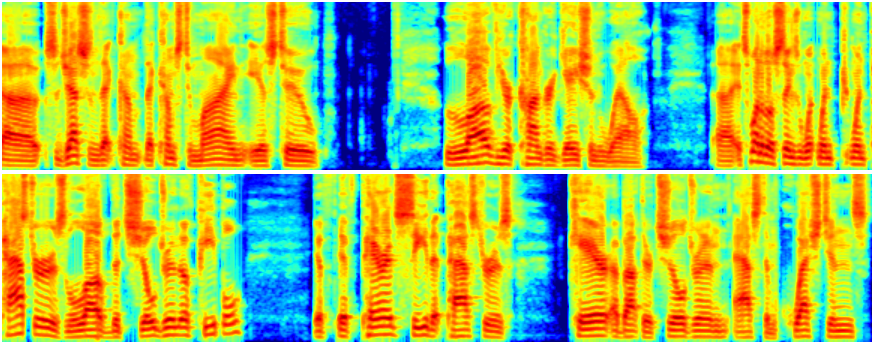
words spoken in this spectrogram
uh, suggestion that come that comes to mind is to love your congregation well. Uh, it's one of those things when, when when pastors love the children of people. If if parents see that pastors care about their children, ask them questions,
